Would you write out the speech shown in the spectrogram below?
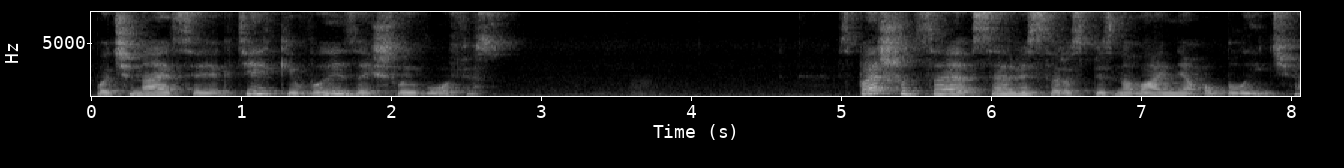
починається як тільки ви зайшли в офіс. Спершу це сервіси розпізнавання обличчя,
